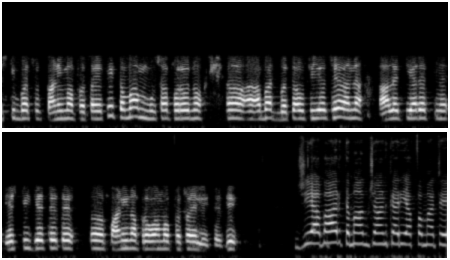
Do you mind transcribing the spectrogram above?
એસટી બસ પાણીમાં ફસાઈ હતી. તમામ મુસાફરોનો આબાદ બચાવ થયો છે અને હાલ અત્યારે એસટી જે છે તે પાણીના પ્રવાહમાં ફસાયેલી છે. જી. જી, આભાર. તમામ જાણકારી આપવા માટે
